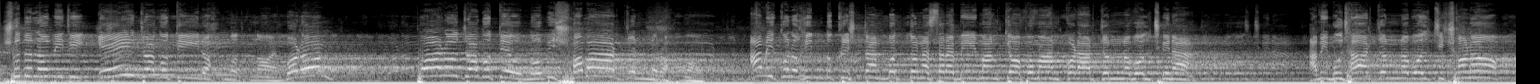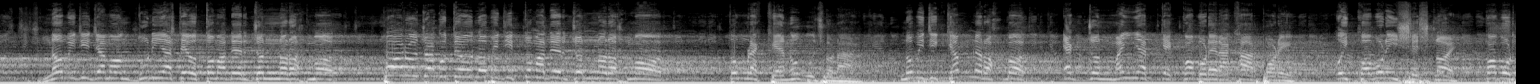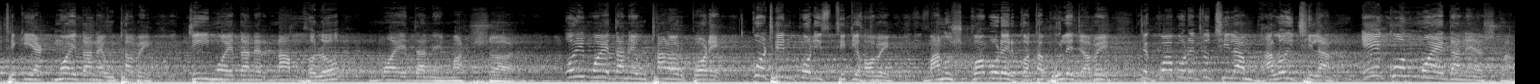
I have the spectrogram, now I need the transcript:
শুধু নবীজি এই জগতেই রহমত নয়, বরং পর জগতেও নবী সবার জন্য রহমত। আমি কোনো হিন্দু, খ্রিস্টান, বৌদ্ধ, নাসারা বেঈমানকে অপমান করার জন্য বলছি না। আমি বুঝার জন্য বলছি, শোনো, নবীজি যেমন দুনিয়াতেও তোমাদের জন্য রহমত পর জগতেও নবীজি তোমাদের জন্য রহমত। তোমরা কেন বুঝো না? নবীজি কেমনে রহমত? একজন মাইয়াতকে কবরে রাখার পরে। ওই কবরেই শেষ নয়, কবর থেকে এক ময়দানে উঠাবে। যেই ময়দানের নাম হলো ময়দানে মাসার ওই ময়দানে উঠানোর পরে কঠিন পরিস্থিতি হবে। মানুষ কবরের কথা ভুলে যাবে যে কবরে তো ছিলাম, ভালোই ছিলাম। এ কোন ময়দানে আসলাম?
